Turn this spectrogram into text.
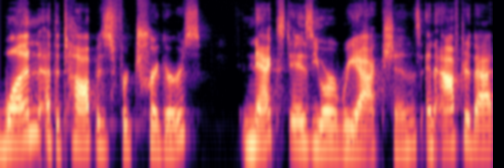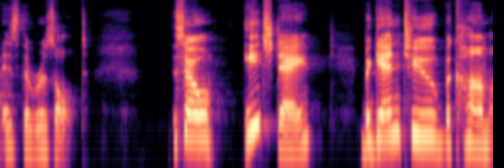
one at the top is for triggers. Next is your reactions. And after that is the result. So each day, begin to become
